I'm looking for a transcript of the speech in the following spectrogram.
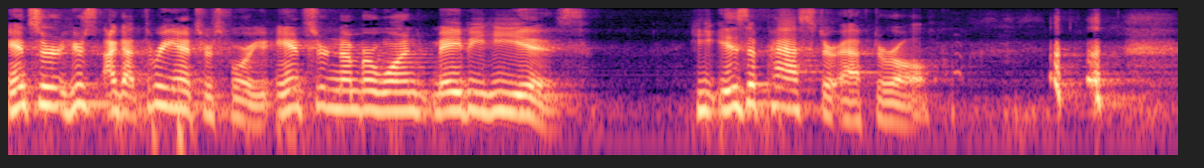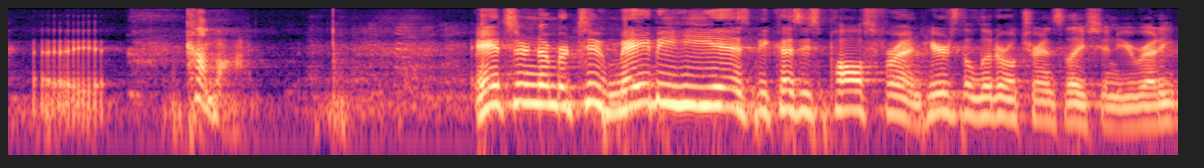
Answer here's I got three answers for you. Answer number 1, maybe he is. He is a pastor after all. uh, come on. Answer number 2, maybe he is because he's Paul's friend. Here's the literal translation. You ready?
